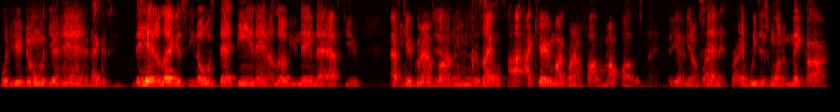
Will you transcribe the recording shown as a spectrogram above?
What you're doing with your hands. Legacy. Yeah, a legacy. Those that DNA, and I love you name that after you after mm-hmm. your grandfather. Because yeah, like awesome. I, I, carry my grandfather, my father's name. Yeah. You know what I'm right, saying? Right. And we just want to make our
